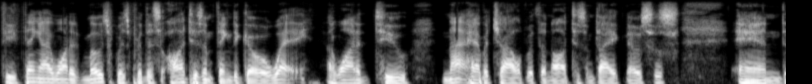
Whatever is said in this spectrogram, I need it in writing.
the thing I wanted most was for this autism thing to go away. I wanted to not have a child with an autism diagnosis. And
